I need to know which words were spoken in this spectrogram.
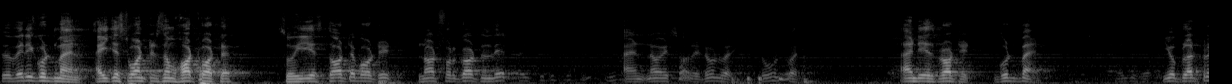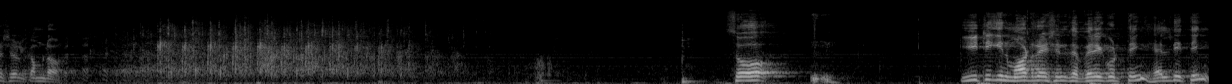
So very good man. I just wanted some hot water. So he has thought about it, not forgotten it. And no, it's all right. Don't worry. Don't worry. And he has brought it. Good man. Your blood pressure will come down. So, eating in moderation is a very good thing, healthy thing,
